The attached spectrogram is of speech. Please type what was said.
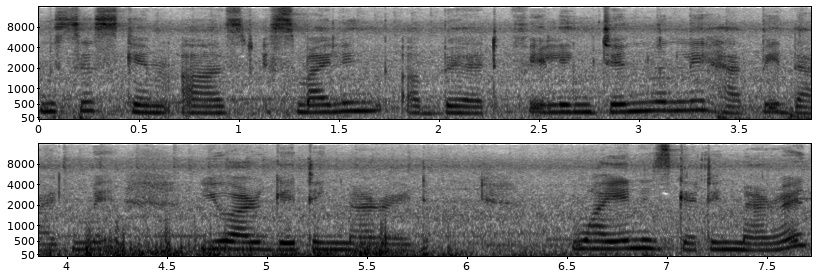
Mrs. Kim asked, smiling a bit, feeling genuinely happy that you are getting married. Wyan is getting married?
